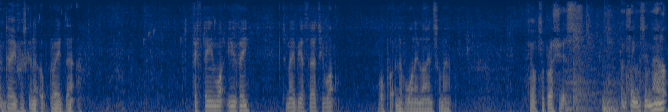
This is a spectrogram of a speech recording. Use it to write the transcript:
And Dave was going to upgrade that 15 watt UV to maybe a 30 watt. Or put another one in line somehow. Filter brushes and things in there, look.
